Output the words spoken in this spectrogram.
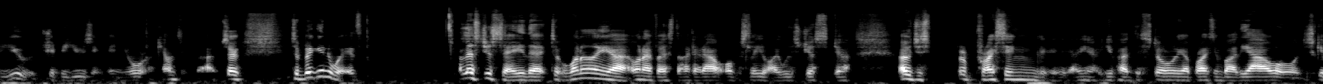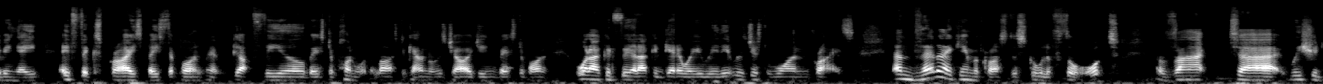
you should be using in your accounting firm. So to begin with, let's just say that when I uh, when I first started out, obviously I was just uh, I was just pricing, you know, you've had the story of pricing by the hour or just giving a, a fixed price based upon you know, gut feel, based upon what the last accountant was charging, based upon what I could feel I could get away with. It was just one price. And then I came across the school of thought that uh, we should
